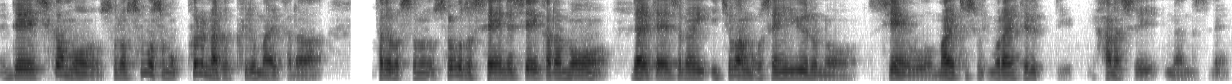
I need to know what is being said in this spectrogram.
で、しかも、そのそもそもコロナが来る前から、例えばその、それこそ CNSA からも、だいたいその1万5千ユーロの支援を毎年もらえてるっていう話なんですね。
